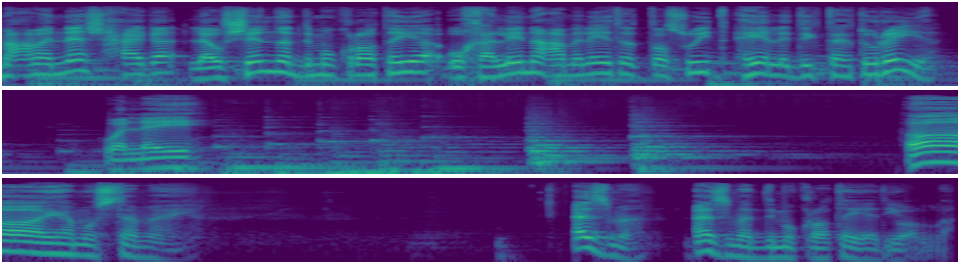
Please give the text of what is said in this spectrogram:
ما عملناش حاجة لو شلنا الديمقراطية وخلينا عملية التصويت هي اللي ديكتاتورية. ولا إيه؟ آه يا مستمعي. أزمة أزمة الديمقراطية دي والله.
